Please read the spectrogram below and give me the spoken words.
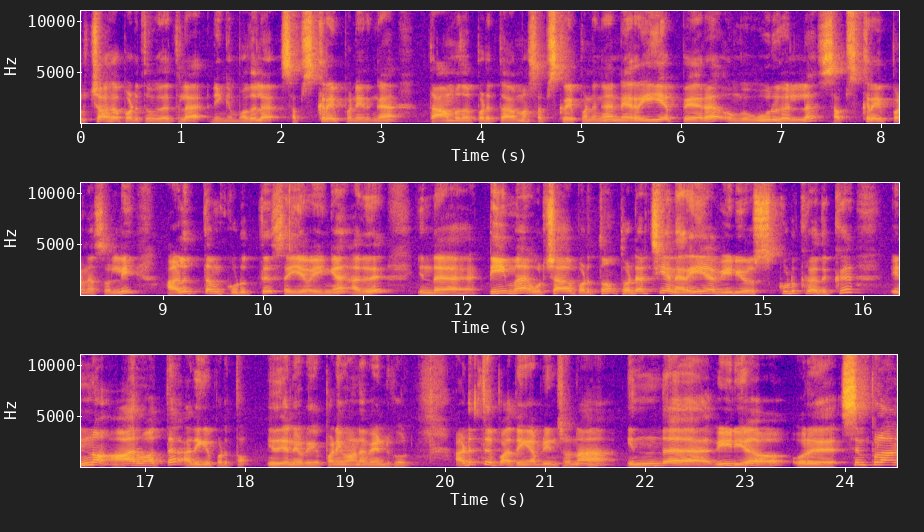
உற்சாகப்படுத்தும் விதத்தில் நீங்கள் முதல்ல சப்ஸ்கிரைப் பண்ணிடுங்க தாமதப்படுத்தாமல் சப்ஸ்கிரைப் பண்ணுங்கள் நிறைய பேரை உங்கள் ஊர்களில் சப்ஸ்கிரைப் பண்ண சொல்லி அழுத்தம் கொடுத்து செய்ய வைங்க. அது இந்த டீமை உற்சாகப்படுத்தும். தொடர்ச்சியாக நிறைய வீடியோஸ் கொடுக்கறதுக்கு இன்னும் ஆர்வத்தை அதிகப்படுத்தும். இது என்னுடைய பணிவான வேண்டுகோள். அடுத்து பார்த்தீங்க அப்படின்னு சொன்னால் இந்த வீடியோ ஒரு சிம்பிளான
